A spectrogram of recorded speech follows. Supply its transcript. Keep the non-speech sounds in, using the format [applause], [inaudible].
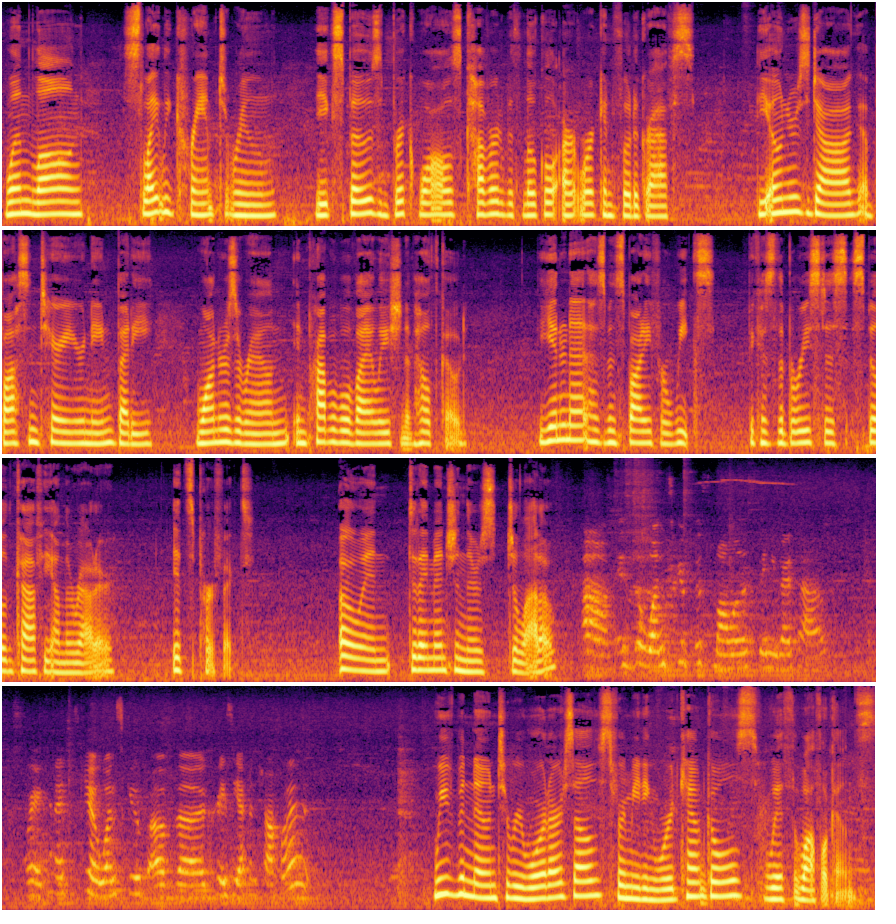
One long, slightly cramped room, the exposed brick walls covered with local artwork and photographs. The owner's dog, a Boston Terrier named Buddy, wanders around in probable violation of health code. The internet has been spotty for weeks because the baristas spilled coffee on the router. It's perfect. Oh, and did I mention there's gelato? Um, is the one scoop the smallest thing you guys have? Wait, can I just get one scoop of the crazy effing chocolate? We've been known to reward ourselves for meeting word count goals with waffle cones.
